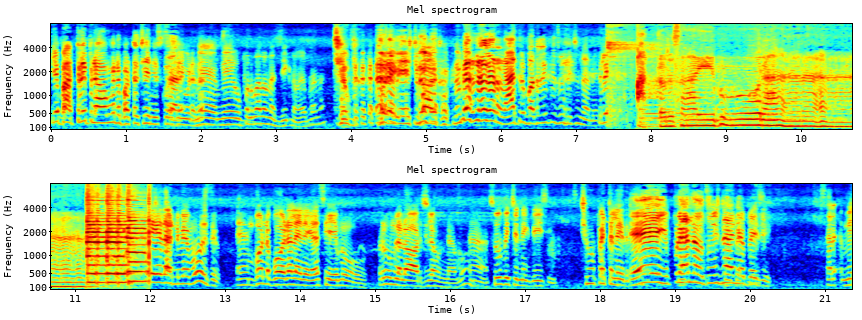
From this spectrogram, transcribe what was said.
ఈ బట్టలు ఇప్పుడు నామగానే బట్టలు చేంజ్ సరే, చేసుకున్నా కూడా మే- ఉప్పల బాల నాకు జీకినావు ఎప్పుడన్నా? చెప్పు. వేస్ట్ నువ్వే- నువ్వే అన్నావు కదా రాత్రి బట్టలు ఇప్పి చూపించిందని అత్తరు లేదండి మేము బొండ బోనాలు అయినాయి కదా సేమ్ రూమ్లో లాడ్జ్లో ఉన్నాము. చూపించు నీకు తీసి. చూపెట్టలేదు. ఏ ఇప్పుడే అన్నావు చూసినా అని చెప్పేసి. సరే మీ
